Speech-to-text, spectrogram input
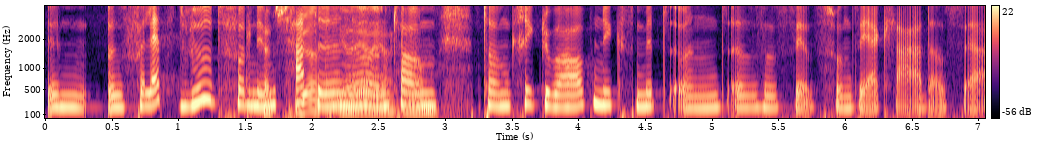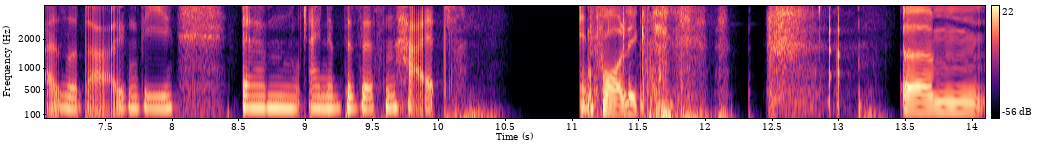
im, also verletzt wird von dem Verletzt wird, Shuttle. ja, ne? ja, und Tom, genau. Tom kriegt überhaupt nichts mit und es ist jetzt schon sehr klar, dass er also da irgendwie ähm, eine Besessenheit vorliegt. Ähm,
